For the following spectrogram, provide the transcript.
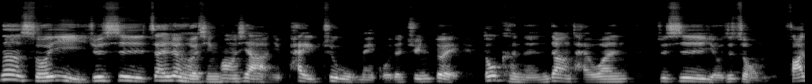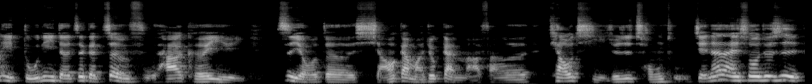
那所以就是在任何情况下，你派驻美国的军队，都可能让台湾就是有这种法理独立的这个政府，它可以自由的想要干嘛就干嘛，反而挑起就是冲突。简单来说，就是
